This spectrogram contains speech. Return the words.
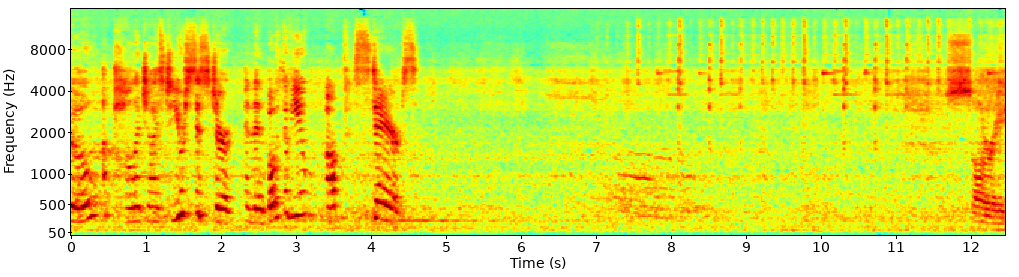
Go apologize to your sister, and then both of you upstairs. Sorry.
